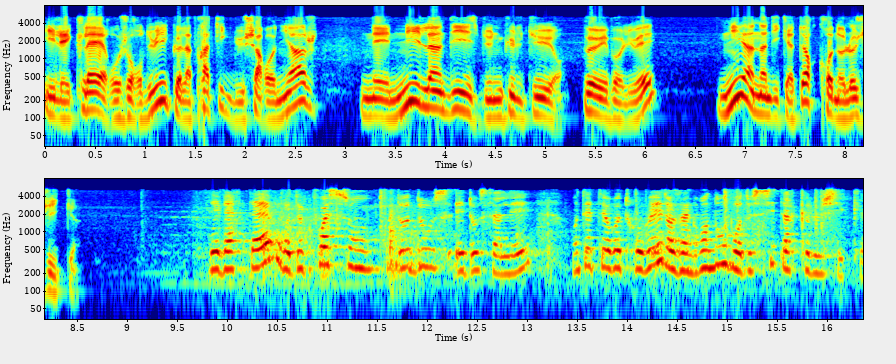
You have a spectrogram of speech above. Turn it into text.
Il est clair aujourd'hui que la pratique du charognage n'est ni l'indice d'une culture peu évoluée, ni un indicateur chronologique. Des vertèbres de poissons d'eau douce et d'eau salée ont été retrouvées dans un grand nombre de sites archéologiques.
